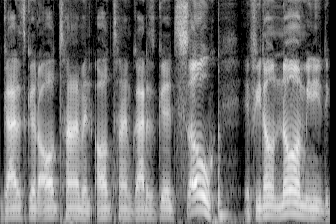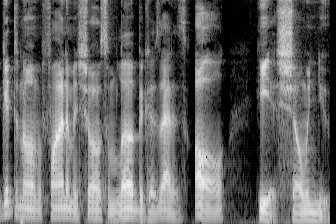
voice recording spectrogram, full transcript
God is good all time, and all time God is good. So if you don't know Him, you need to get to know Him find Him and show Him some love because that is all He is showing you.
